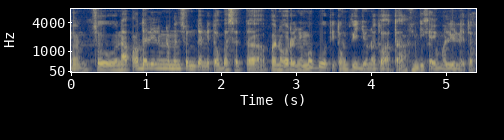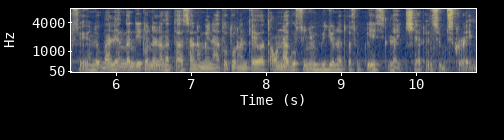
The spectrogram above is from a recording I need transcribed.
Yun. So, napakadali lang naman sundan ito basta uh, panoorin nyo mabuti itong video na to at ah, hindi kayo malilito. So, yun. So, bali hanggang dito na lang at ah, sana may natutunan kayo. At ako na gusto nyo yung video na to so please like, share, and subscribe.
